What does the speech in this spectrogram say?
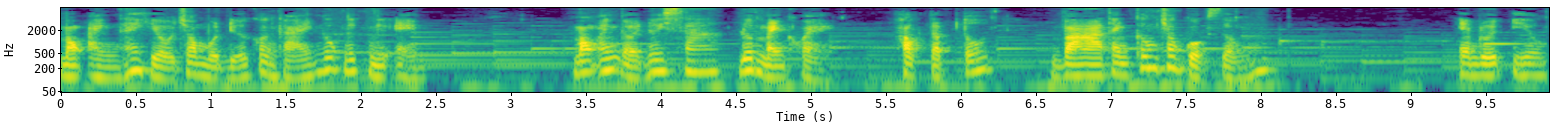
Mong anh hãy hiểu cho một đứa con gái ngốc nghếch như em. Mong anh ở nơi xa luôn mạnh khỏe, học tập tốt và thành công trong cuộc sống. Em luôn yêu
